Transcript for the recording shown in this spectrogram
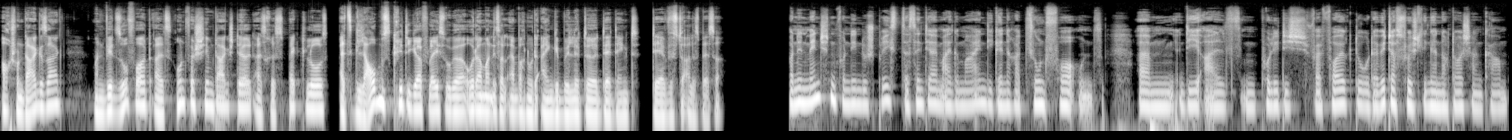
auch schon da gesagt, man wird sofort als unverschämt dargestellt, als respektlos, als Glaubenskritiker vielleicht sogar, oder man ist halt einfach nur der Eingebildete, der denkt, der wüsste alles besser. Von den Menschen, von denen du sprichst, das sind ja im Allgemeinen die Generation vor uns, ähm, die als ähm, politisch Verfolgte oder Wirtschaftsflüchtlinge nach Deutschland kamen.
